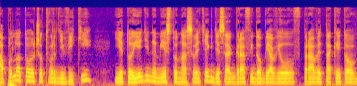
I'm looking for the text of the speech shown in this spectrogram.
A podľa toho, čo tvrdí Wiki, je to jediné miesto na svete, kde sa grafit objavil v práve takejto,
